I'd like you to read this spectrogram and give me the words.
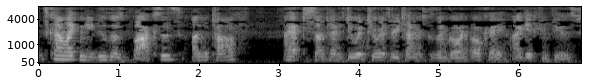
It's kind of like when you do those boxes on the top. I have to sometimes do it two or three times because I'm going, okay, I get confused.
